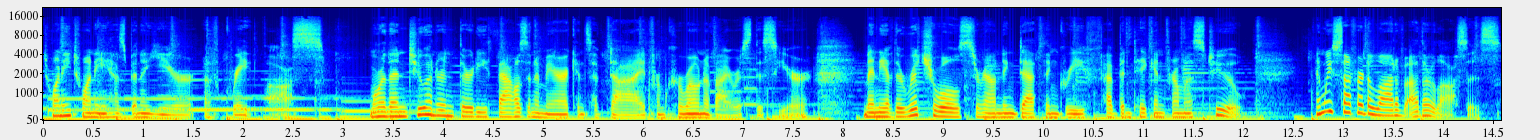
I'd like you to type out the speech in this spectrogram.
2020 has been a year of great loss. More than 230,000 Americans have died from coronavirus this year. Many of the rituals surrounding death and grief have been taken from us too. And we suffered a lot of other losses.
